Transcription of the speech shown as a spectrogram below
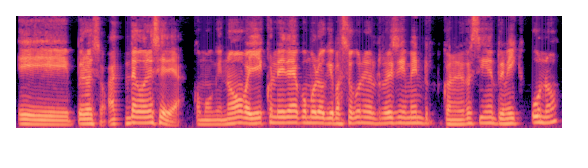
Eh, pero eso, anda con esa idea. Como que no vayáis con la idea como lo que pasó con el Resident, con el Resident Remake 1,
